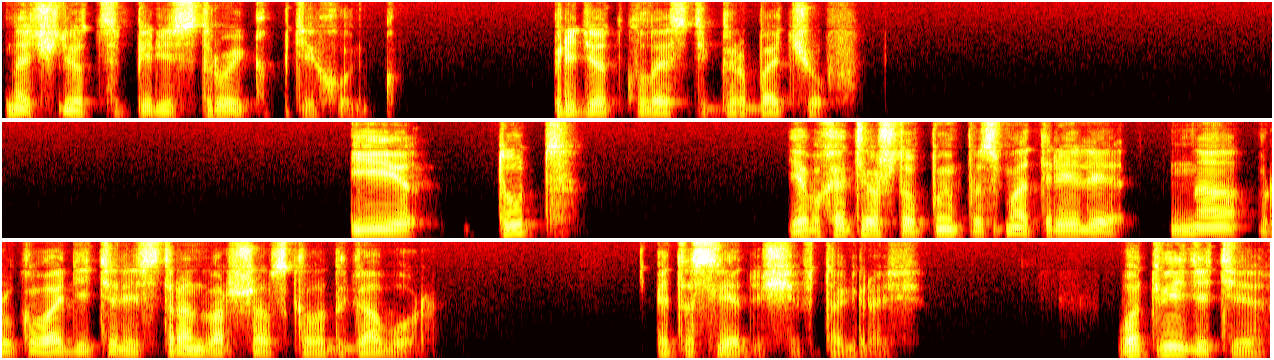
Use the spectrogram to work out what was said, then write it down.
начнется перестройка потихоньку. Придет к власти Горбачев. И тут я бы хотел, чтобы мы посмотрели на руководителей стран Варшавского договора. Это следующая фотография. Вот видите,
